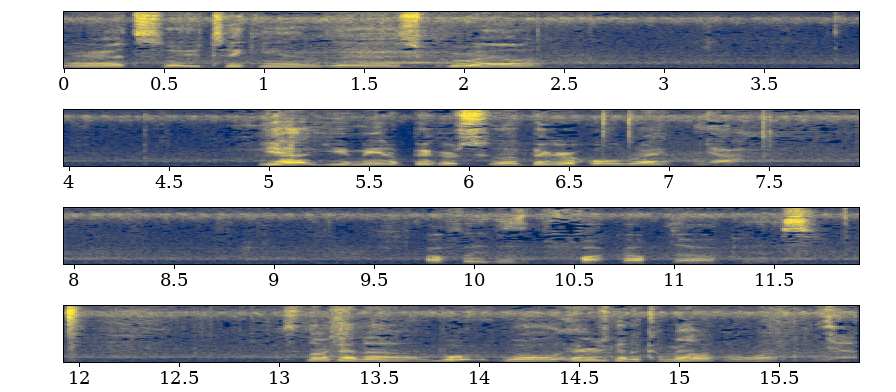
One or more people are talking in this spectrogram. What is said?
Alright, so you're taking the screw out. Yeah, you made a bigger, uh, bigger hole, right? Yeah. Hopefully it doesn't fuck up though, because... It's not gonna, well, air's gonna come out or what? Yeah.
